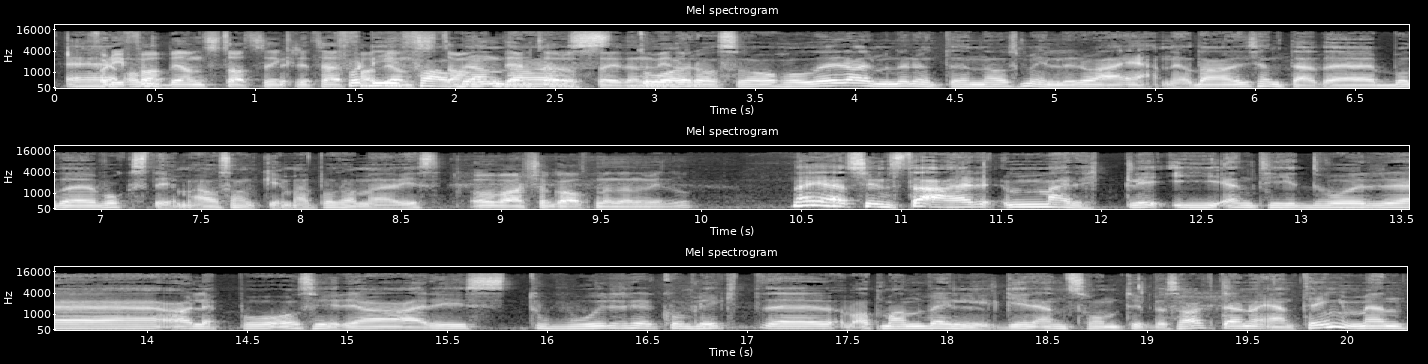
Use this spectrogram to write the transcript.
Eh, fordi Fabian, statssekretær fordi Fabian Stang deltar også i den videoen. står også og holder armene rundt henne og smiler og er enig. Og da kjente jeg det både vokste i meg og sank i meg på samme vis. Og hva er så galt med denne videoen? Nei, jeg syns det er merkelig i en tid hvor eh, Aleppo og Syria er i stor konflikt, eh, at man velger en sånn type sak. Det er nå én ting. men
